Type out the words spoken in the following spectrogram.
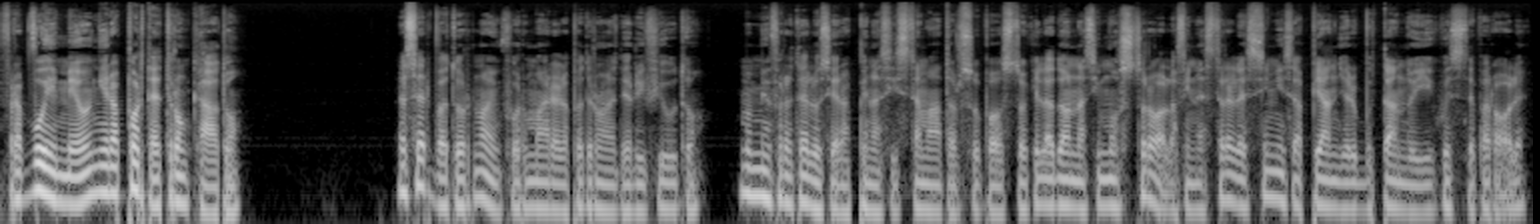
Fra voi e me ogni rapporto è troncato. La serva tornò a informare la padrona del rifiuto, ma mio fratello si era appena sistemato al suo posto che la donna si mostrò alla finestrella e si mise a piangere buttandogli queste parole.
